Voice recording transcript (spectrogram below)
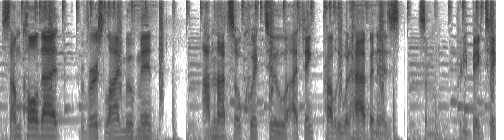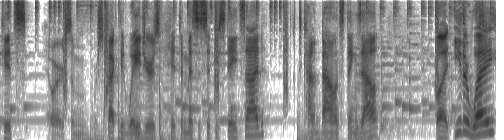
some call that reverse line movement. I'm not so quick to. I think probably what happened is some pretty big tickets or some respected wagers hit the Mississippi State side to kind of balance things out. But either way,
